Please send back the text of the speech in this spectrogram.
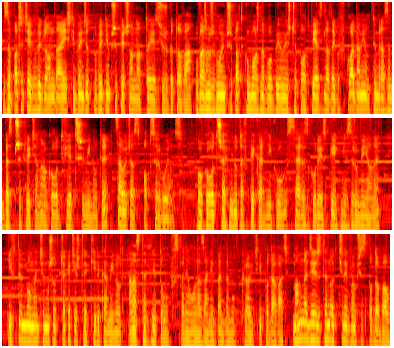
zobaczyć jak wygląda. Jeśli będzie odpowiednio przypieczona, to jest już gotowa. Uważam, że w moim przypadku można byłoby ją jeszcze podpiec, dlatego wkładam ją tym razem bez przykrycia na około 2-3 minuty, cały czas obserwując. Po około 3 minutach w piekarniku ser z góry jest pięknie zrumieniony i w tym momencie muszę odczekać jeszcze kilka minut, a następnie tą wspaniałą lasagne będę mógł kroić i podawać. Mam nadzieję, że ten odcinek Wam się spodobał.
